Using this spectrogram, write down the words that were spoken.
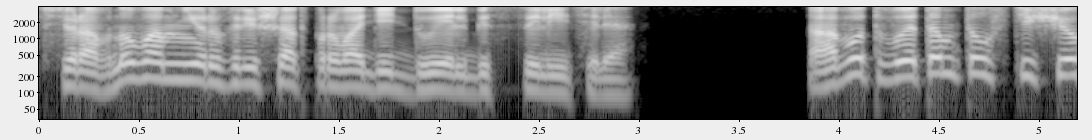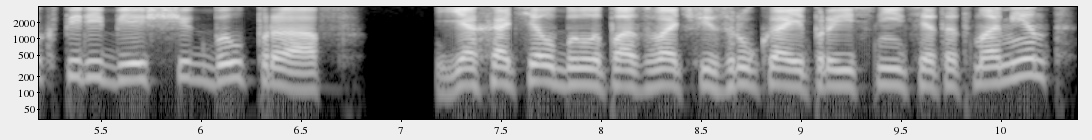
«Все равно вам не разрешат проводить дуэль без целителя». А вот в этом толстячок-перебежчик был прав. Я хотел было позвать физрука и прояснить этот момент,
